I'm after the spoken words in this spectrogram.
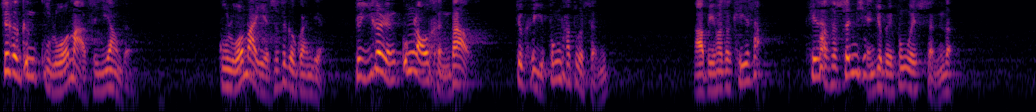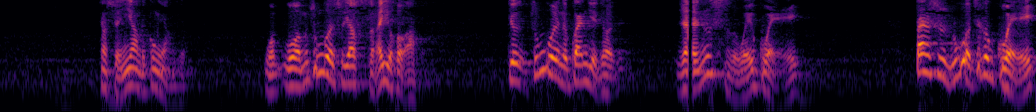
这个跟古罗马是一样的，古罗马也是这个观点，就一个人功劳很大，就可以封他做神。啊，比方说凯撒，凯撒是生前就被封为神的，像神一样的供养着。我我们中国是要死了以后啊，就中国人的观点叫人死为鬼。但是如果这个鬼，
